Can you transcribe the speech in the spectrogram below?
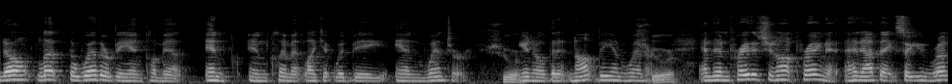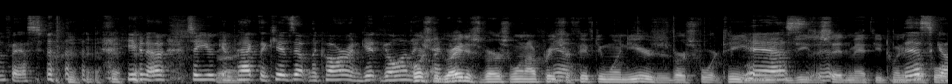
don't let the weather be inclement, in, inclement like it would be in winter. Sure. You know that it not be in winter. Sure. And then pray that you're not pregnant. And I think so you can run fast. you know, so you can Right. pack the kids up in the car and get going. Of course, and, the and- greatest verse, one I've preached Yeah. for 51 years, is verse 14. Yes. Jesus It- said in Matthew 24 this 14,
